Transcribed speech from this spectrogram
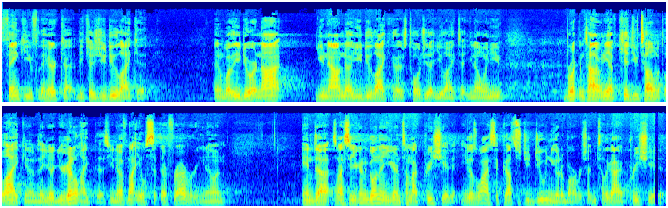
thank you for the haircut because you do like it. And whether you do or not, you now know you do like it. I just told you that you liked it. You know, when you, Brooke and Tyler, when you have kids, you tell them what to like. You know, you're, you're going to like this. You know, if not, you'll sit there forever. You know, and and uh, so I said, you're going to go in there and you're going to tell him I appreciate it. He goes, why? I said, that's what you do when you go to barbershop. You tell the guy I appreciate it.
